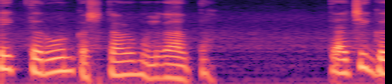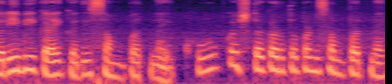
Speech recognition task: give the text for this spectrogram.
एक तरुण कष्टाळू मुलगा होता. त्याची गरिबी काय कधी संपत नाही. खूप कष्ट करतो पण संपत नाही.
